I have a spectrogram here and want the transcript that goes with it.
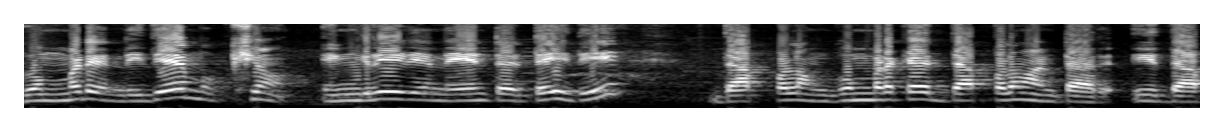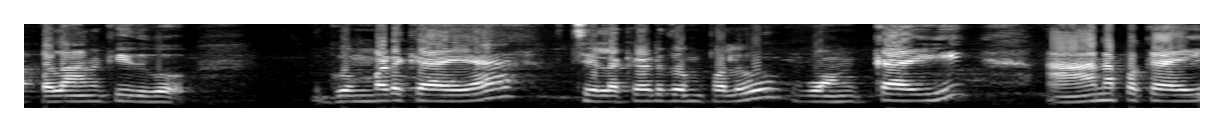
గుమ్మడి అండి ఇదే ముఖ్యం. ఇంగ్రీడియంట్ ఏంటంటే ఇది దప్పలం గుమ్మడికాయ దప్పలం అంటారు. ఈ దప్పలానికి ఇదిగో గుమ్మడికాయ చిలకడ దుంపలు వంకాయ ఆనపకాయ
